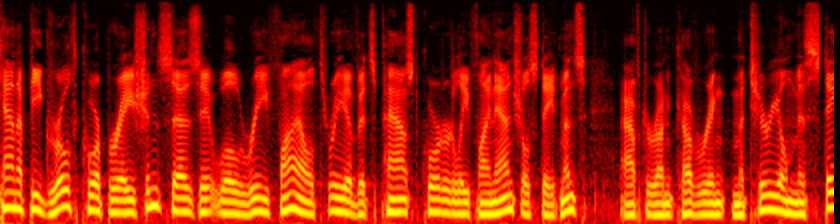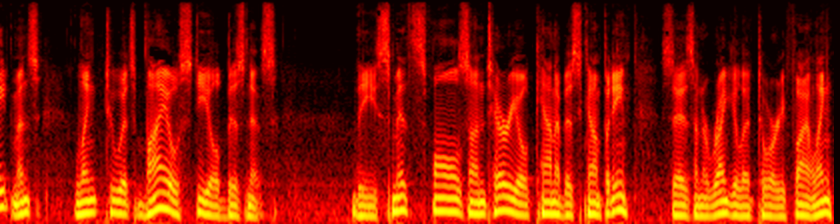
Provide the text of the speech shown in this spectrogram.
Canopy Growth Corporation says it will refile three of its past quarterly financial statements after uncovering material misstatements linked to its BioSteel business. The Smiths Falls, Ontario Cannabis Company says in a regulatory filing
